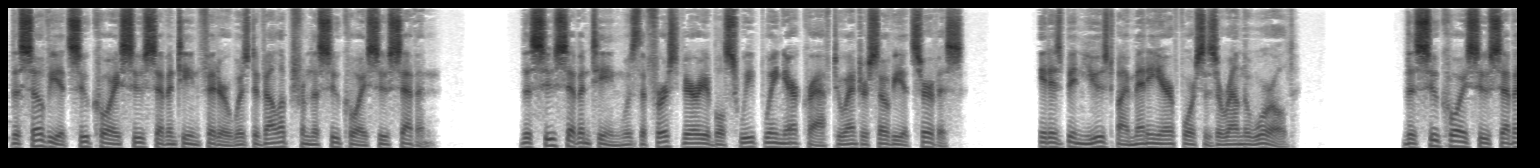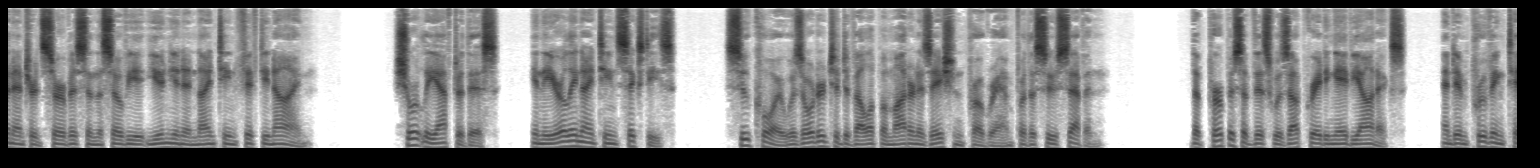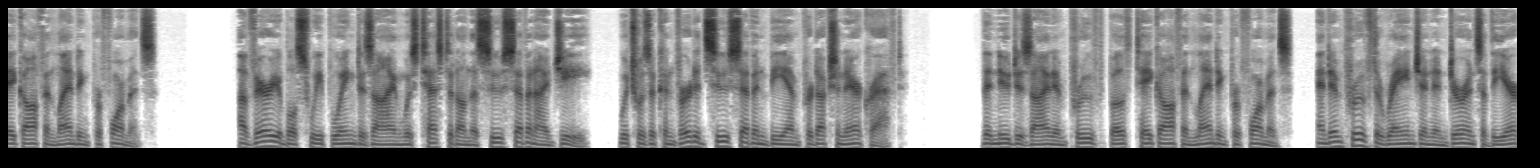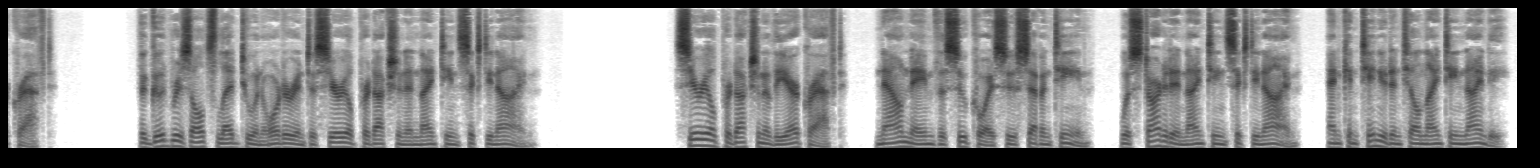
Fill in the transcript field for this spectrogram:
The Soviet Sukhoi Su-17 fitter was developed from the Sukhoi Su-7. The Su-17 was the first variable sweep-wing aircraft to enter Soviet service. It has been used by many air forces around the world. The Sukhoi Su-7 entered service in the Soviet Union in 1959. Shortly after this, in the early 1960s, Sukhoi was ordered to develop a modernization program for the Su-7. The purpose of this was upgrading avionics, and improving takeoff and landing performance. A variable sweep wing design was tested on the Su-7IG, which was a converted Su-7BM production aircraft. The new design improved both takeoff and landing performance, and improved the range and endurance of the aircraft. The good results led to an order into serial production in 1969. Serial production of the aircraft, now named the Sukhoi Su-17, was started in 1969, and continued until 1990.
